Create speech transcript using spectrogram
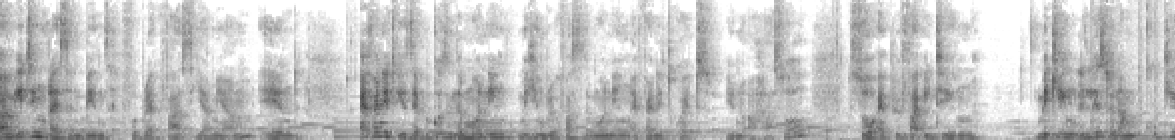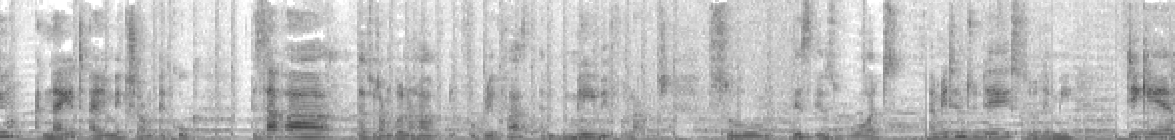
So I'm eating rice and beans for breakfast, yum yum, and I find it easier because in the morning, making breakfast in the morning, I find it quite, you know, a hassle. So I prefer eating, making at least when I'm cooking at night, I make sure I cook the supper. That's what I'm gonna have for breakfast and maybe for lunch. So this is what I'm eating today. So let me dig in.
